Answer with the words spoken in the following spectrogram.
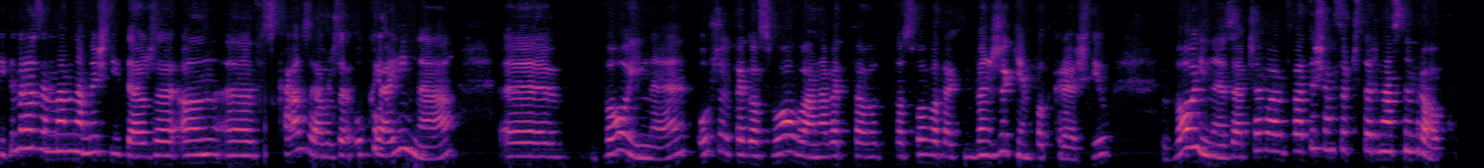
I tym razem mam na myśli to, że on e, wskazał, że Ukraina e, wojnę, użył tego słowa, nawet to, to słowo takim wężykiem podkreślił, wojnę zaczęła w 2014 roku.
